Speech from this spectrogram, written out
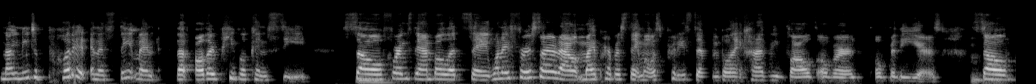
now you need to put it in a statement that other people can see. So, mm-hmm. for example, let's say when I first started out, my purpose statement was pretty simple and it kind of evolved over over the years. Mm-hmm. So,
